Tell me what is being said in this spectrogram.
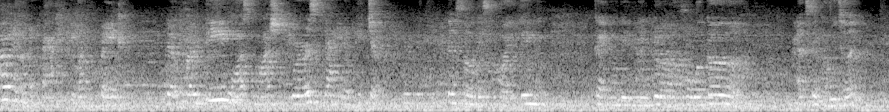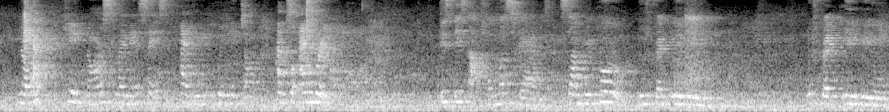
But when I got the bag, it was fake. The quality was much worse than in the picture. That's so disappointing. Can you with your coworker accept a return? No, he ignores my message and even quit his job. I'm so angry. This is a common scam. Some people use review, use review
